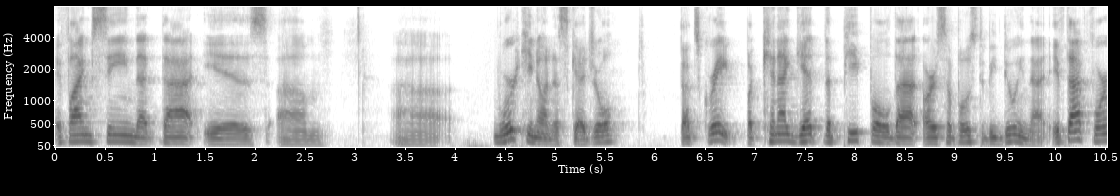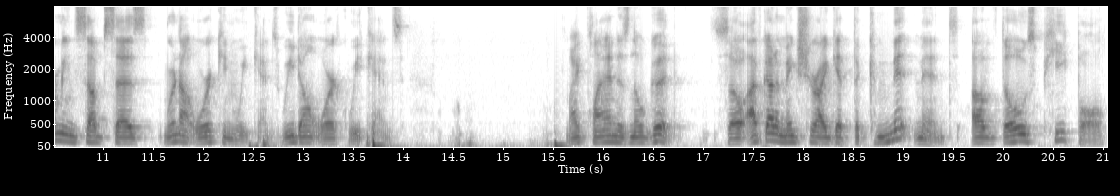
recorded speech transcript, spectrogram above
if I'm seeing that that is um, uh, working on a schedule, that's great. But can I get the people that are supposed to be doing that? If that forming sub says, we're not working weekends, we don't work weekends, my plan is no good. So I've got to make sure I get the commitment of those people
